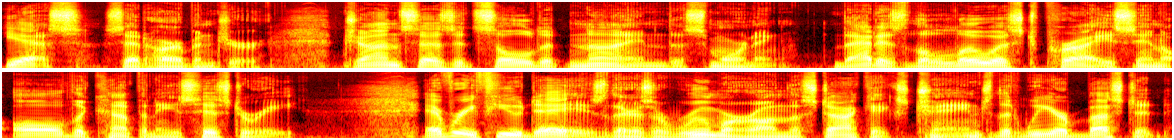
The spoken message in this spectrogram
Yes, said Harbinger. John says it sold at nine this morning. That is the lowest price in all the company's history. Every few days there's a rumor on the stock exchange that we are busted,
